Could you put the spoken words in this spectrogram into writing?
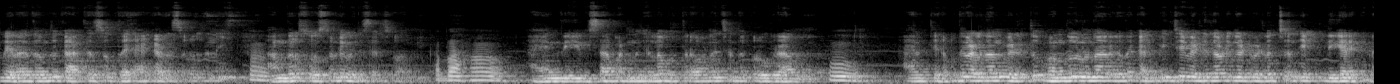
ఇరవై తొమ్మిది కార్తీక శుద్ధ ఏకాదశి రోజుని అందరూ చూస్తుంటే వెళ్ళేశారు స్వామి. ఆయనది విశాఖపట్నం జిల్లా ఉత్తరవరం చింతకురు గ్రామం. ఆయన తిరుపతి వెళదాన్ని వెళుతూ బంధువులు ఉన్నారు కదా కనిపించి వెళ్ళేదాడు ఇంకటి వెళ్ళొచ్చు అని చెప్పి దిగారు ఇక్కడ.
